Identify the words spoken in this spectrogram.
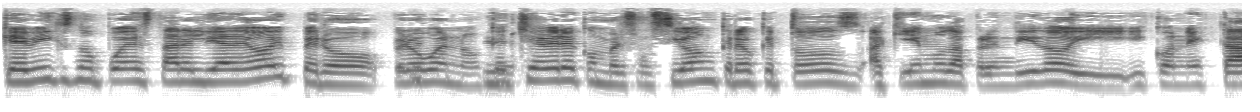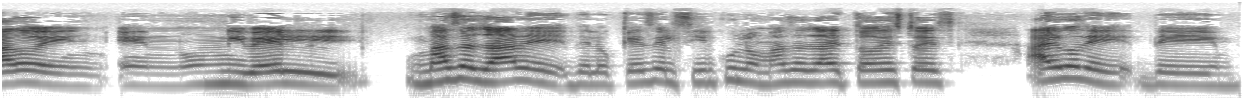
que VIX no puede estar el día de hoy, pero, pero bueno, qué chévere conversación, creo que todos aquí hemos aprendido y, y conectado en, en un nivel más allá de, de lo que es el círculo, más allá de todo esto, es algo de, de,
